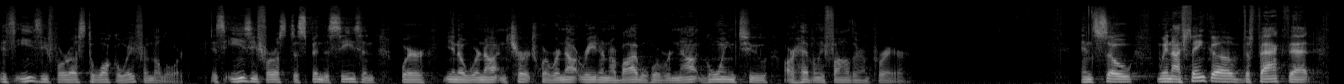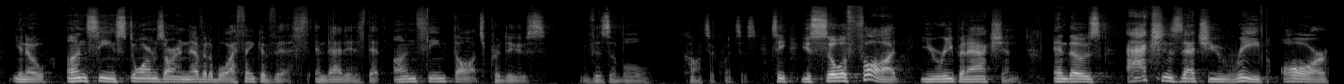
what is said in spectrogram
it's easy for us to walk away from the Lord. It's easy for us to spend a season where you know we're not in church, where we're not reading our Bible, where we're not going to our Heavenly Father in prayer. And so when I think of the fact that, you know, unseen storms are inevitable, I think of this, and that is that unseen thoughts produce visible consequences. See, you sow a thought, you reap an action. And those actions that you reap are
